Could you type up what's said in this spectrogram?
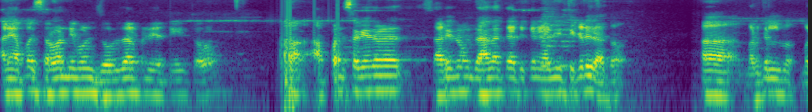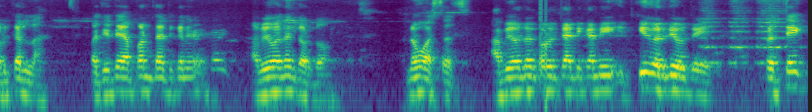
आणि आपण सर्वांनी मिळून जोरदारपणे या ठिकाणी करू आपण सगळेजण साडेनऊ दहाला त्या ठिकाणी आधी तिकडे जातो. भडकल भडकलला. मग तिथे आपण त्या ठिकाणी अभिवादन करतो. नऊ वाजताच. अभिवादन करून त्या ठिकाणी इतकी गर्दी होते. प्रत्येक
